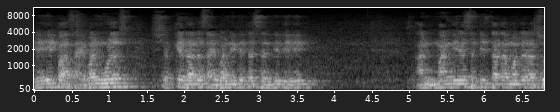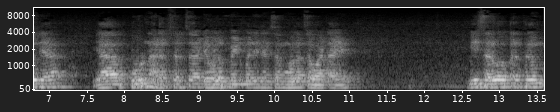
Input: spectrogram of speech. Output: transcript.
हेही पा साहेबांमुळेच शक्य झालं. साहेबांनी तिथं संधी दिली. आणि माननीय सतीश दादा मगर असू द्या या पूर्ण हडपसरचा डेव्हलपमेंटमध्ये त्यांचा मोलाचा वाटा आहे. मी सर्वप्रथम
